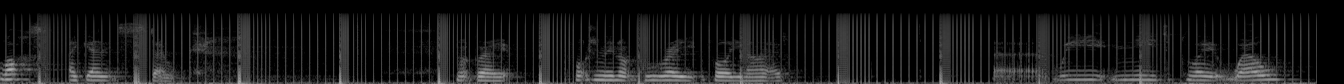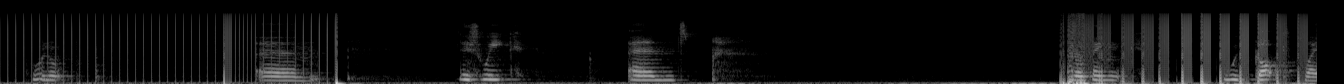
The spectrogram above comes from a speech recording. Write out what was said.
lost against Stoke. Not great. Fortunately, not great for United. Uh, we need to play well coming up um, this week, and I think we've got to play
